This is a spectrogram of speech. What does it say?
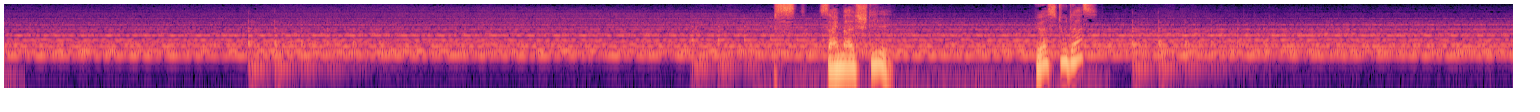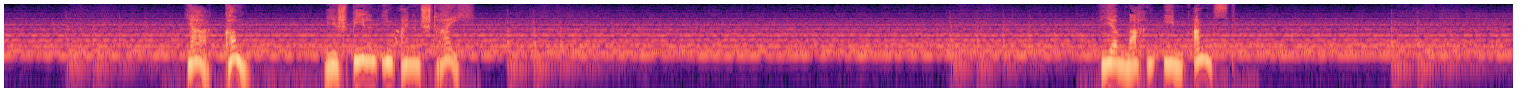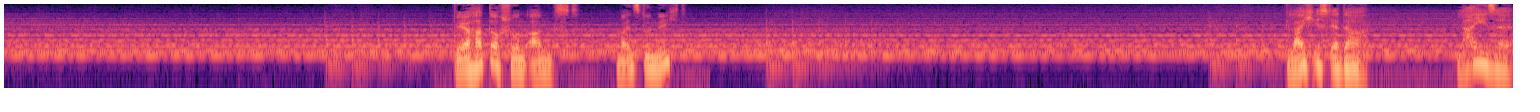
Sei mal still. Hörst du das? Ja, komm. Wir spielen ihm einen Streich. Wir machen ihm Angst. Der hat doch schon Angst. Meinst du nicht? Gleich ist er da. Leise.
